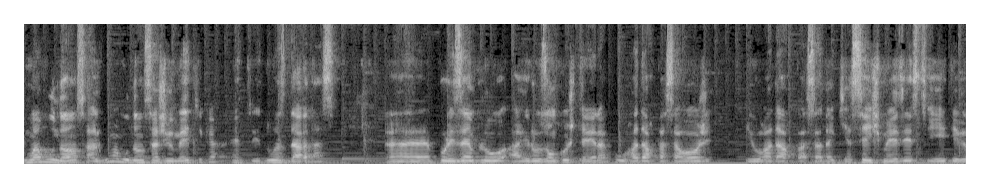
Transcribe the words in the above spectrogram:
uma mudança, alguma mudança geométrica entre duas datas. Uh, por exemplo, a erosão costeira, o radar passa hoje e o radar passa daqui a seis meses e teve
